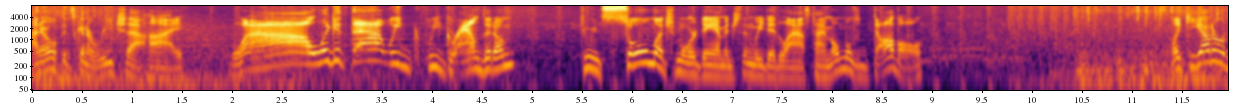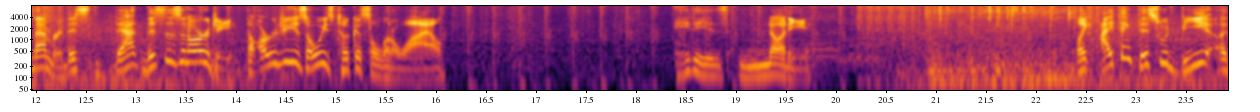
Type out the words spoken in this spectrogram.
I don't know if it's going to reach that high. Wow, look at that. We we grounded him. Doing so much more damage than we did last time, almost double. Like you got to remember this that this is an Argy. The Argy has always took us a little while. It is nutty. Like I think this would be a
